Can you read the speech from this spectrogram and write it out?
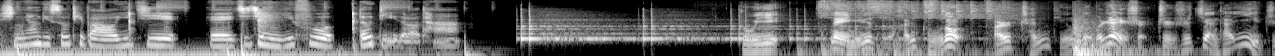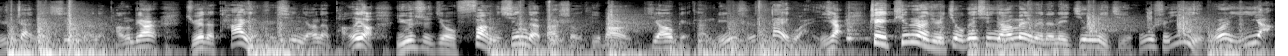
新娘的手提包以及呃几件衣服都递给了她。注意，那女子很主动。而陈婷并不认识，只是见他一直站在新娘的旁边，觉得他也是新娘的朋友，于是就放心的把手提包交给他临时代管一下。这听上去就跟新娘妹妹的那经历几乎是一模一样。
